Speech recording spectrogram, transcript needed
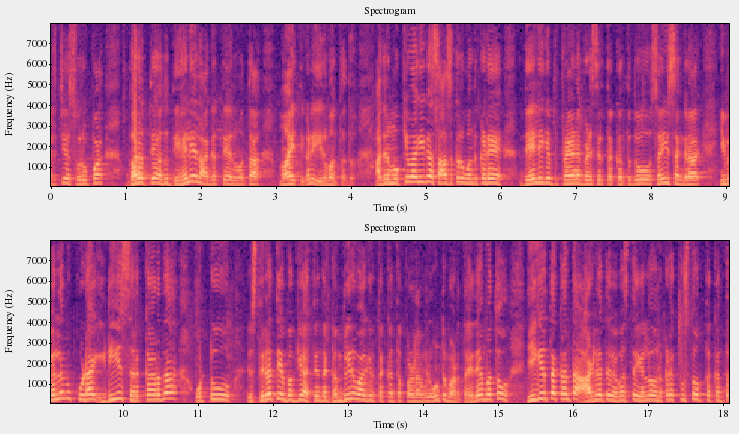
ಚರ್ಚೆಯ ಸ್ವರೂಪ ಬರುತ್ತೆ, ಅದು ದೆಹಲಿಯಲ್ಲಿ ಆಗುತ್ತೆ ಅನ್ನುವಂಥ ಮಾಹಿತಿಗಳು ಇರುವಂಥದ್ದು. ಆದರೆ ಮುಖ್ಯವಾಗಿ ಈಗ ಶಾಸಕರು ಒಂದು ಕಡೆ ದೆಹಲಿಗೆ ಪ್ರಯಾಣ ಬೆಳೆಸಿರ್ತಕ್ಕಂಥದ್ದು, ಸಹಿ ಸಂಗ್ರಹ, ಇವೆಲ್ಲವೂ ಕೂಡ ಇಡೀ ಸರ್ಕಾರದ ಒಟ್ಟು ಸ್ಥಿರತೆಯ ಬಗ್ಗೆ ಅತ್ಯಂತ ಗಂಭೀರವಾಗಿರ್ತಕ್ಕಂಥ ಪರಿಣಾಮಗಳು ಉಂಟು ಮಾಡ್ತಾ ಇದೆ. ಮತ್ತು ಈಗಿರ್ತಕ್ಕಂಥ ಆಡಳಿತ ವ್ಯವಸ್ಥೆ ಎಲ್ಲೋ ಒಂದು ಕಡೆ ಕುಸಿದು ಹೋಗ್ತಕ್ಕಂಥ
